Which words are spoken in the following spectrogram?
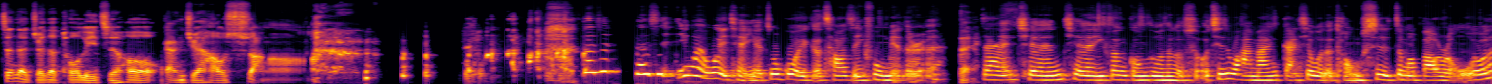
真的觉得脱离之后，感觉好爽哦。但是。因为我以前也做过一个超级负面的人，对，在前前一份工作那个时候，其实我还蛮感谢我的同事这么包容我。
